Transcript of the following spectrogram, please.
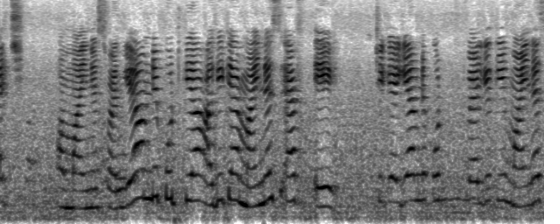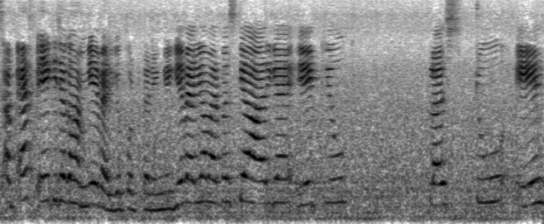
h और माइनस वन ये हमने पुट किया। आगे क्या है? माइनस एफ़ ए ठीक है ये हमने पुट वैल्यू की माइनस अब एफ़ ए की जगह हम ये वैल्यू पुट करेंगे। ये वैल्यू हमारे पास क्या आ रही है? A cube plus two a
